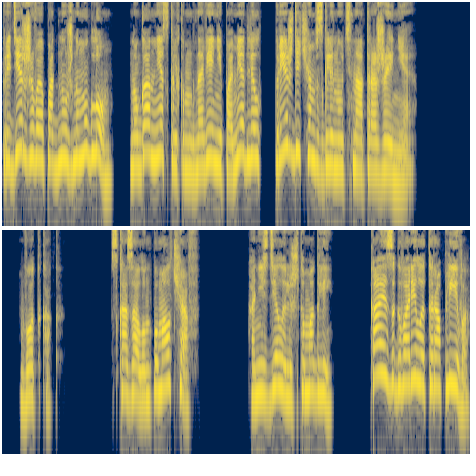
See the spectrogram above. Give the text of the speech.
придерживая под нужным углом, но Ган несколько мгновений помедлил, прежде чем взглянуть на отражение. «Вот как», — сказал он, помолчав. Они сделали, что могли. Кая заговорила торопливо,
